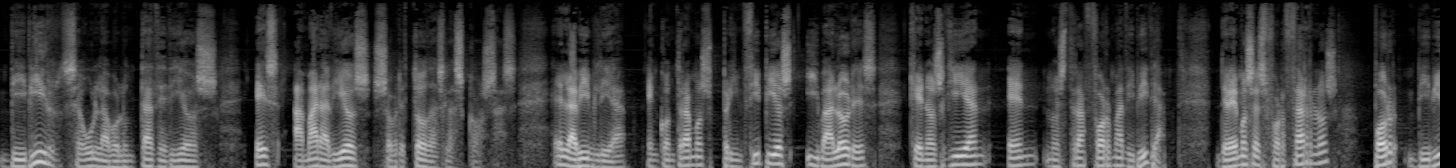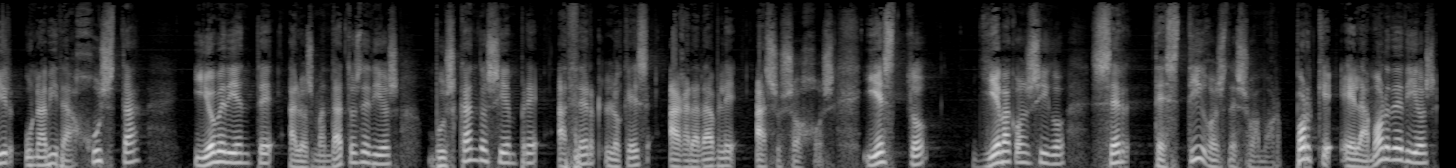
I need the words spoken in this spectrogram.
Vivir según la voluntad de Dios es amar a Dios sobre todas las cosas. En la Biblia encontramos principios y valores que nos guían en nuestra forma de vida. Debemos esforzarnos por vivir una vida justa, y obediente a los mandatos de Dios, buscando siempre hacer lo que es agradable a sus ojos. Y esto lleva consigo ser testigos de su amor, porque el amor de Dios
